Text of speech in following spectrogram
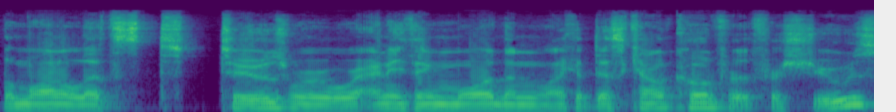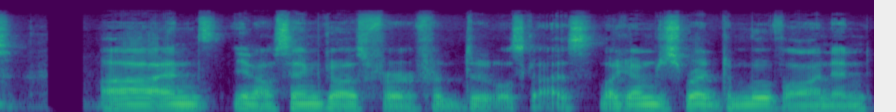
the monoliths twos were, were anything more than like a discount code for for shoes. Uh, and you know, same goes for for the Doodles guys. Like I'm just ready to move on and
